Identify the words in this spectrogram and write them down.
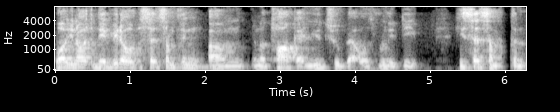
Well, you know, Davido said something um, in a talk at YouTube that was really deep. He said something,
